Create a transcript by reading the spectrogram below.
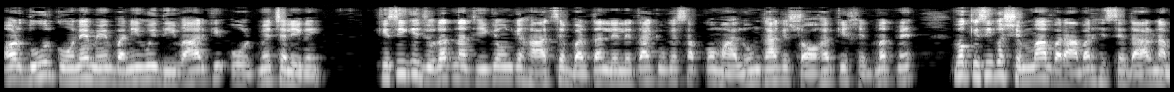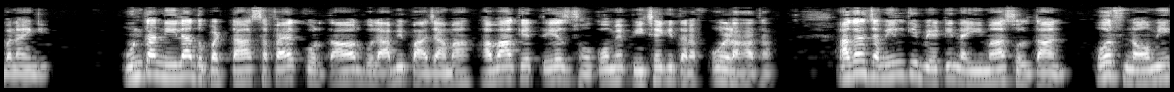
اور دور کونے میں بنی ہوئی دیوار کی اوٹ میں چلی گئی کسی کی ضرورت نہ تھی کہ ان کے ہاتھ سے برتن لے لیتا کیونکہ سب کو معلوم تھا کہ شوہر کی خدمت میں وہ کسی کو شما برابر حصے دار نہ بنائیں گی۔ ان کا نیلا دوپٹا سفید کرتا اور گلابی پاجامہ ہوا کے تیز جھونکوں میں پیچھے کی طرف اڑ رہا تھا۔ اگر جمیل کی بیٹی نئیما سلطان عرف نومی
